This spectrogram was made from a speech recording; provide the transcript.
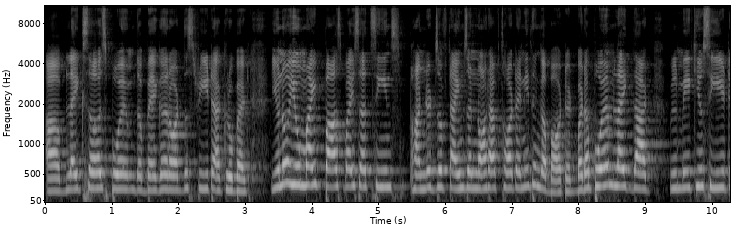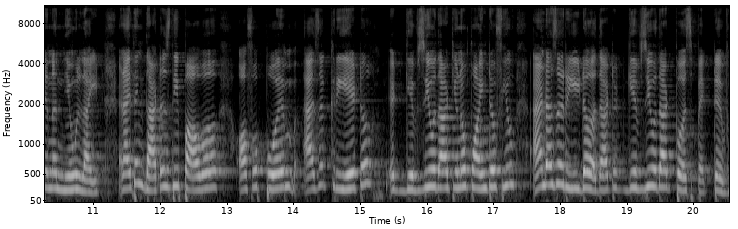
uh, like Sir's poem, The Beggar or The Street Acrobat. You know, you might pass by such scenes hundreds of times and not have thought anything about it, but a poem like that will make you see it in a new light. And I think that is the power of a poem as a creator. It gives you that, you know, point of view, and as a reader, that it gives you that perspective.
